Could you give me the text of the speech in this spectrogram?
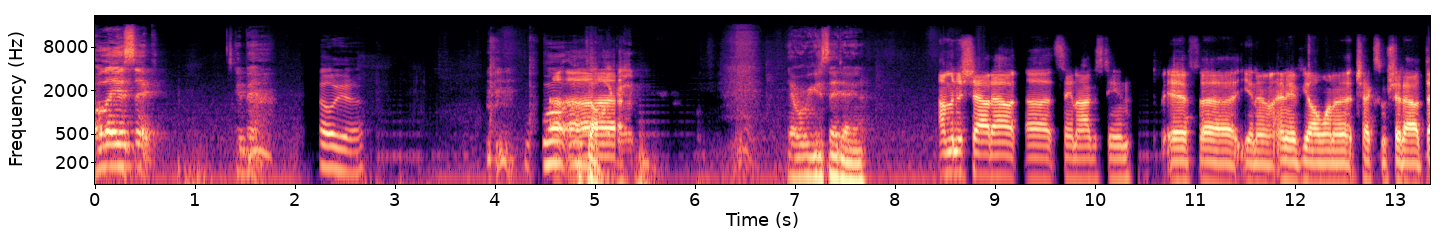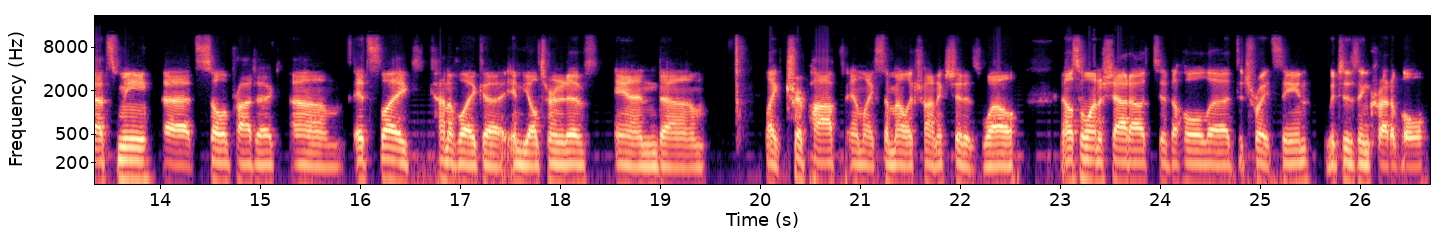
Ole is sick. It's a good band. Hell yeah. Well, uh, Uh, Yeah, what were you gonna say, Diana? I'm gonna shout out uh, St. Augustine. If uh, you know any of y'all want to check some shit out, that's me. Uh, it's a solo project. Um, it's like kind of like a indie alternative and um, like trip hop and like some electronic shit as well. I also want to shout out to the whole uh, Detroit scene, which is incredible.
